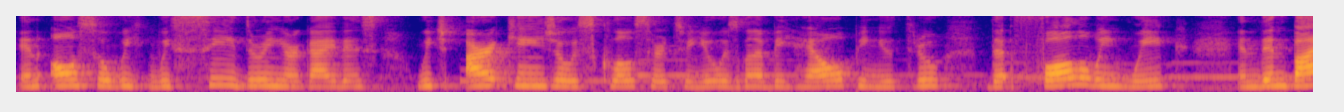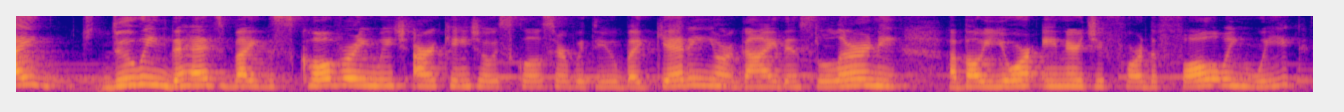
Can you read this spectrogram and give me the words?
And also we, we see during your guidance which archangel is closer to you, is going to be helping you through the following week. And then by doing that, by discovering which archangel is closer with you, by getting your guidance, learning about your energy for the following week,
